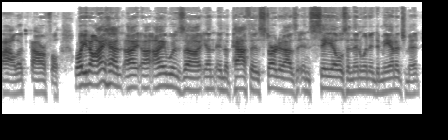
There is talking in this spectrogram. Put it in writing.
Wow, that's powerful. Well, you know, I had I I was uh, in in the path that started as in sales and then went into management,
